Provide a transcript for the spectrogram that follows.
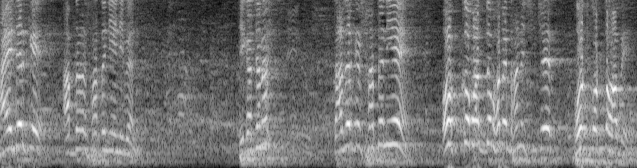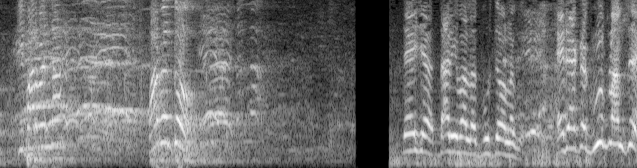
ভাইদেরকে আপনারা সাথে নিয়ে নেবেন। ঠিক আছে না? তাদেরকে সাথে নিয়ে ঐক্যবদ্ধ ভাবে ধানের শীষের ভোট করতে হবে। কি পারবেন না? পারবেন তো? এই যে দাড়ি বাল্লা বুড়তে লাগবে। এটা একটা গ্রুপ নামছে।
